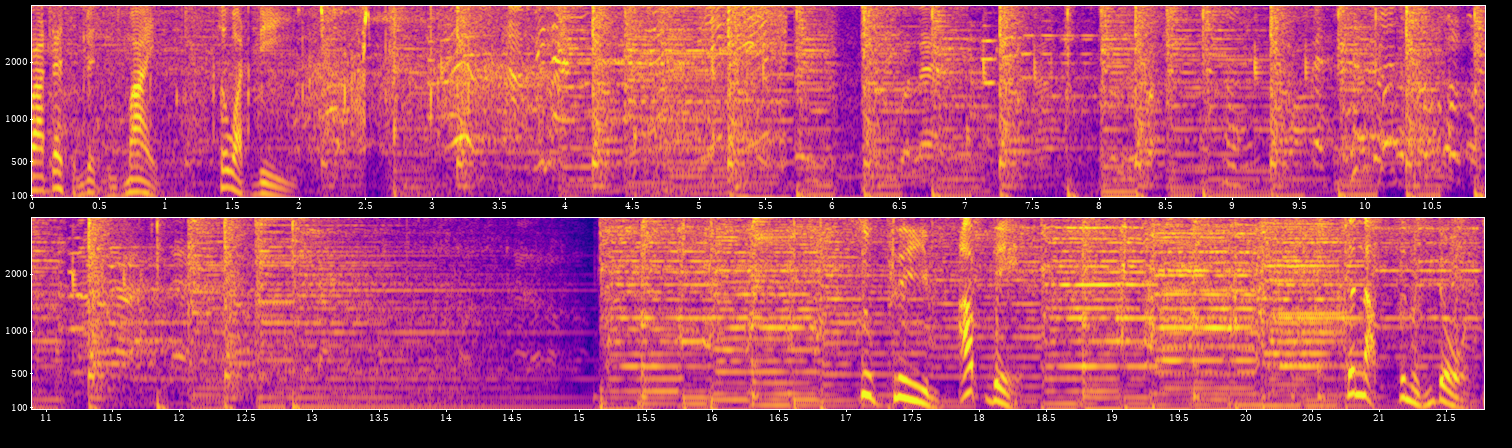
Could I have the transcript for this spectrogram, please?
ราชได้สำเร็จหรือไม่ สวัสดี สุพรีมอัปเดต สนับสนุนโดย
